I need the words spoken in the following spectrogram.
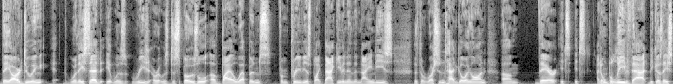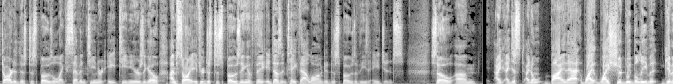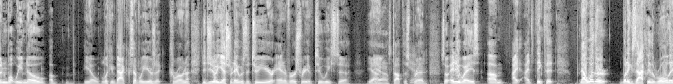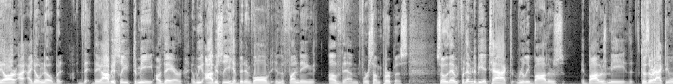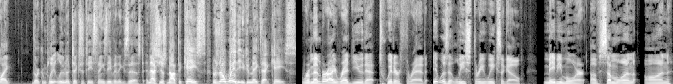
They are doing where they said it was re, or it was disposal of bioweapons from previous, like back even in the '90s, that the Russians had going on. Um, there, it's it's. I don't believe that because they started this disposal like 17 or 18 years ago. I'm sorry, if you're just disposing of things, it doesn't take that long to dispose of these agents. So um, I, I just I don't buy that. Why why should we believe it given what we know? Of, you know, looking back several years at Corona. Did you know yesterday was the two year anniversary of two weeks to yeah, Yeah. stop the spread. So, anyways, um, I I think that now whether what exactly the role they are, I, I don't know, but th- they obviously to me are there, and we obviously have been involved in the funding of them for some purpose. So them for them to be attacked really bothers it bothers me because they're acting like they're complete lunatics that these things even exist, and that's just not the case. There's no way that you can make that case. Remember, I read you that Twitter thread. It was at least three weeks ago, maybe more, of someone on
